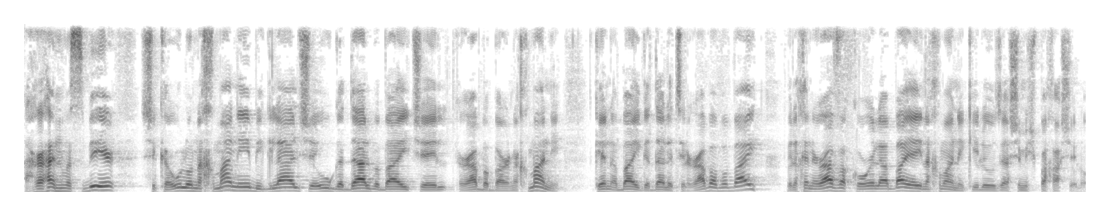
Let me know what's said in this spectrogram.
הר"ן מסביר שקראו לו נחמני בגלל שהוא גדל בבית של רבא בר נחמני. כן, אביי גדל אצל רבא בבית, ולכן רבא קורא לאביי נחמני, כאילו זה השם משפחה שלו.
